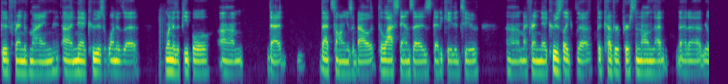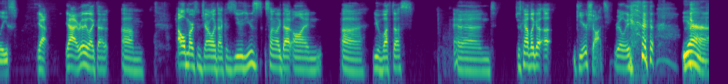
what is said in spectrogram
good friend of mine, uh, Nick, who is one of the one of the people um, that that song is about. The last stanza is dedicated to uh, my friend Nick, who's like the the cover person on that that uh, release. Yeah, yeah, I really like that. Um, album in general like that because you use something like that on uh, "You've Left Us," and just kind of like a, a gear shots, really. yeah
